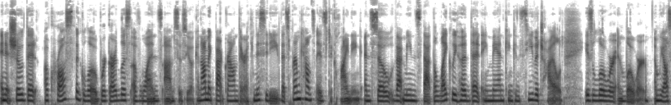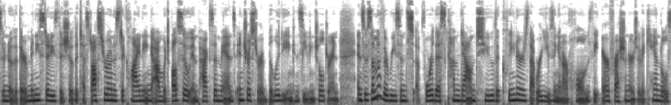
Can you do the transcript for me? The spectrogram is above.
and it showed that across the globe, regardless of one's um, socioeconomic background, their ethnicity, that sperm counts is declining, and so that means that the likelihood that a man can conceive a child is lower and lower. And we also know that there are many studies that show that testosterone is declining um, which also impacts a man's interest or ability in conceiving children. And so some of the reasons for this come down to the cleaners that we're using in our homes, the air fresheners or the candles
